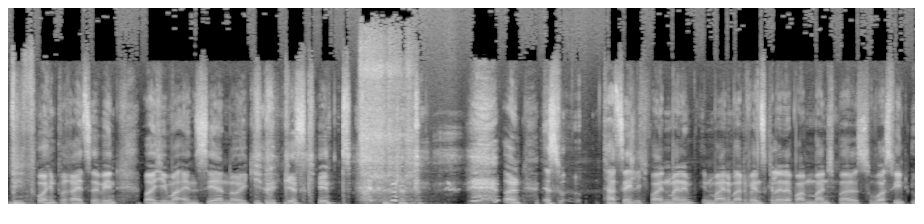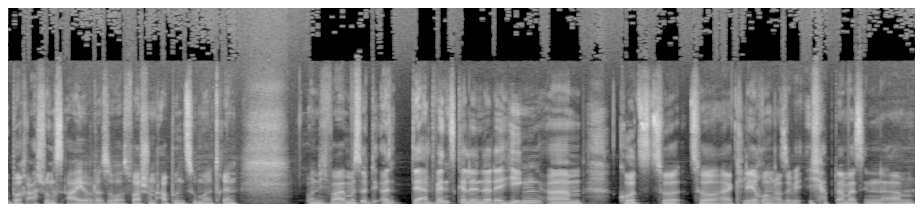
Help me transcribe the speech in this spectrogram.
wie vorhin bereits erwähnt, war ich immer ein sehr neugieriges Kind. Und es tatsächlich war in meinem, in meinem Adventskalender waren manchmal sowas wie ein Überraschungsei oder sowas, war schon ab und zu mal drin. Und ich war immer so, der Adventskalender, der hing, ähm, kurz zur, zur Erklärung. Also ich habe damals in, ähm,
